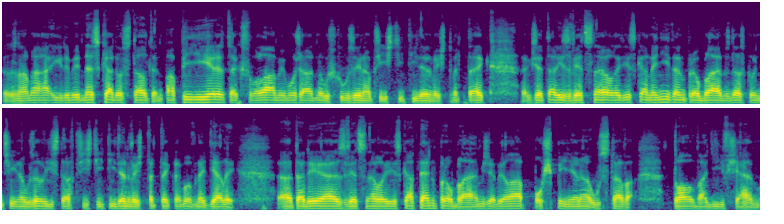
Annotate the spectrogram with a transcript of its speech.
To znamená, i kdyby dneska dostal ten papír, tak svolá mimořádnou schůzi na příští týden ve čtvrtek. Takže tady z věcného hlediska není ten problém, zda skončí nouzový stav příští týden ve čtvrtek nebo v neděli. Tady je z věcného hlediska ten problém, že byla pošpiněna ústava. To vadí všem.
